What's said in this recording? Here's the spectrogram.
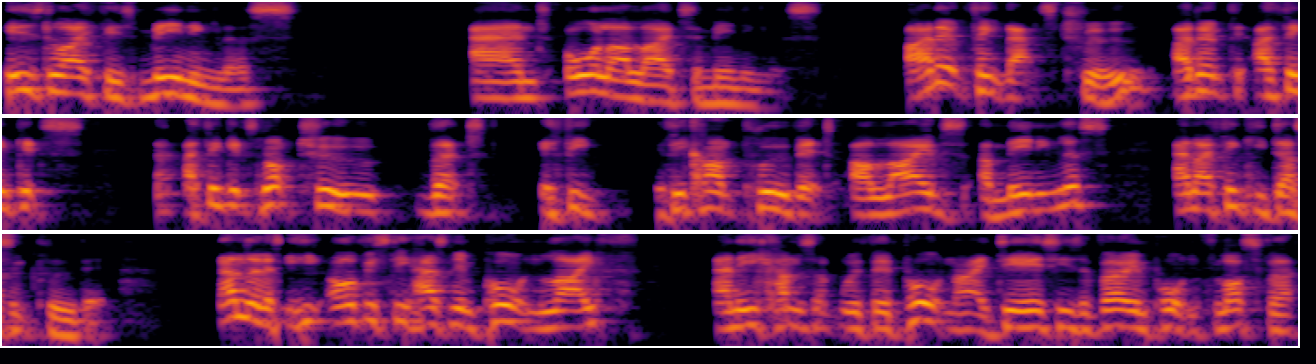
his life is meaningless and all our lives are meaningless. I don't think that's true. I don't th- I think it's I think it's not true that if he if he can't prove it, our lives are meaningless, and I think he doesn't prove it. Nonetheless, he obviously has an important life and he comes up with important ideas. He's a very important philosopher.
